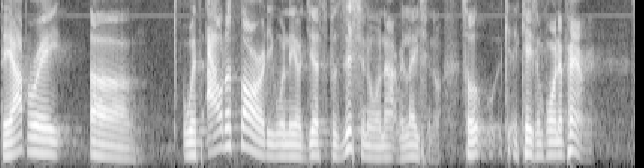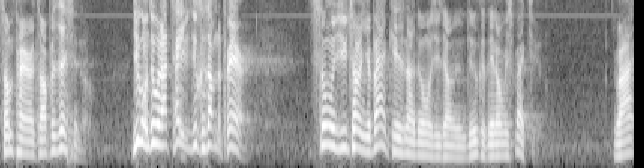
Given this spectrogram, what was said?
They operate uh, without authority when they are just positional and not relational. So, case in point, a parent. Some parents are positional. You're going to do what I tell you to do because I'm the parent. As soon as you turn your back, kids not doing what you tell them to do because they don't respect you. Right?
